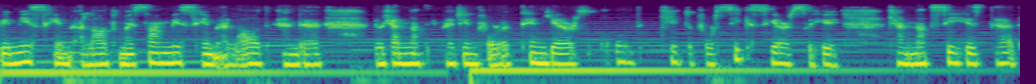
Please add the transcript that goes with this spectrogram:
We miss him a lot. My son miss him a lot, and uh, you cannot imagine for a ten years old kid for six years he cannot see his dad.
